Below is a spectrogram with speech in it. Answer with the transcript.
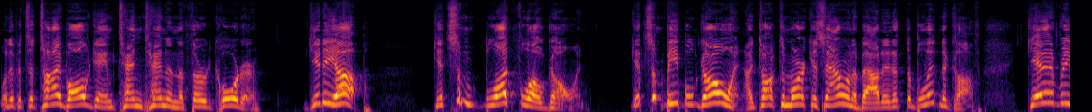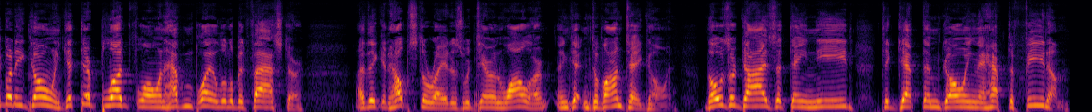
But if it's a tie ball game 10-10 in the third quarter, giddy up. Get some blood flow going. Get some people going. I talked to Marcus Allen about it at the Biletnikoff. Get everybody going. Get their blood flowing. Have them play a little bit faster. I think it helps the Raiders with Darren Waller and getting Davante going. Those are guys that they need to get them going. They have to feed them.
